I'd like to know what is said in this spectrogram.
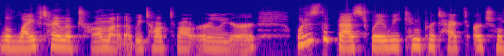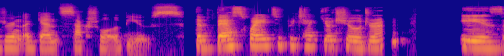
the lifetime of trauma that we talked about earlier. What is the best way we can protect our children against sexual abuse? The best way to protect your children is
